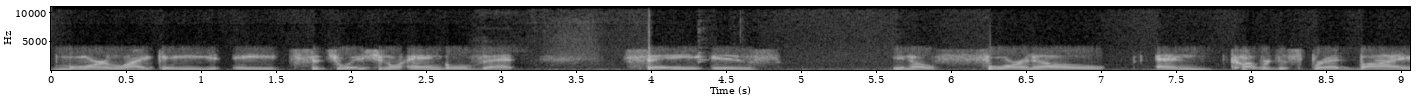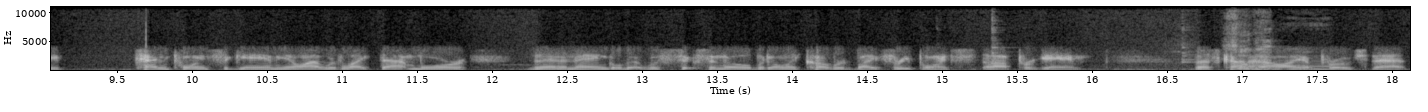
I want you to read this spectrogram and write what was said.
more like a, a situational angle that, say, is, you know, 4 and 0 and covered the spread by 10 points a game. You know, I would like that more than an angle that was 6 and 0 but only covered by 3 points uh, per game. That's kind of so how I approach that.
